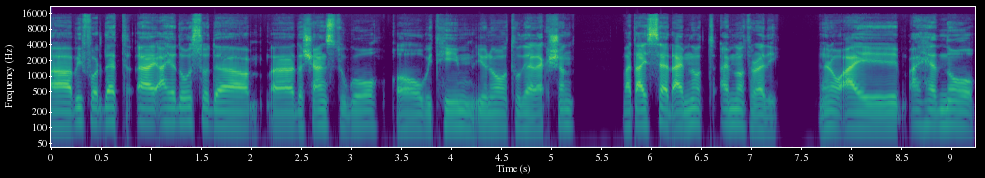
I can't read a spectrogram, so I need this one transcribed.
Uh, before that, I, I, had also the uh, the chance to go uh, with him, you know, to the election. But I said I'm not I'm not ready. You know, I I had no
